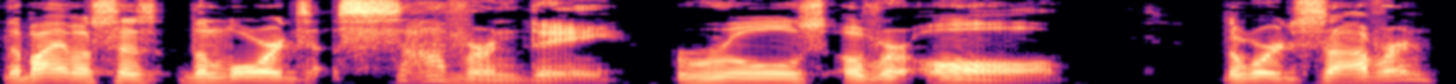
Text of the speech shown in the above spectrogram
the Bible says, The Lord's sovereignty rules over all. The word sovereign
